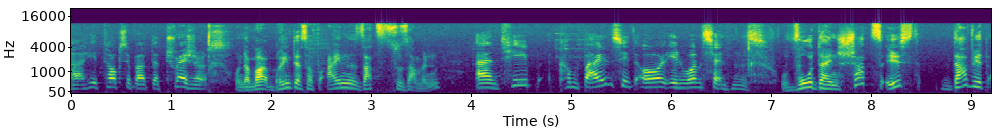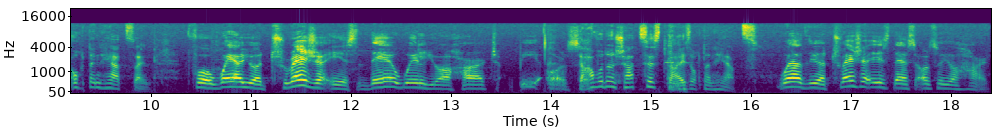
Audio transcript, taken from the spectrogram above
uh, he talks about the treasures. Und ma- bringt er es auf einen Satz zusammen. And he combines it all in one sentence. Wo dein Schatz ist, da wird auch dein Herz sein. For where your treasure is, there will your heart be also. Da, wo dein Schatz ist, da ist auch dein Herz. Where your treasure is, there's also your heart.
